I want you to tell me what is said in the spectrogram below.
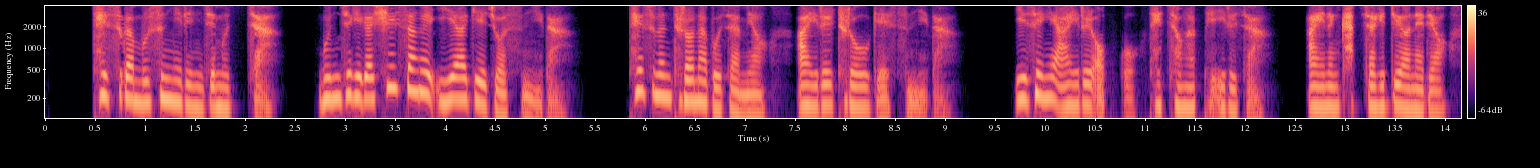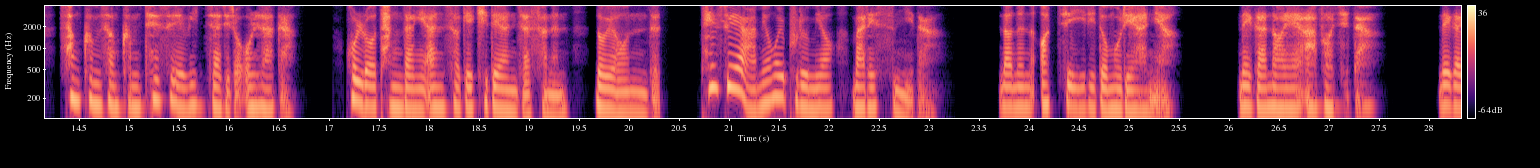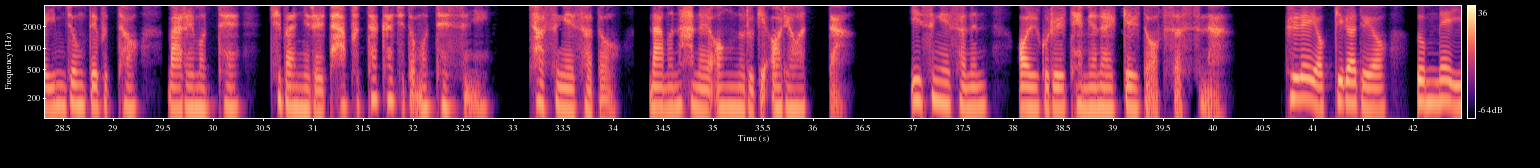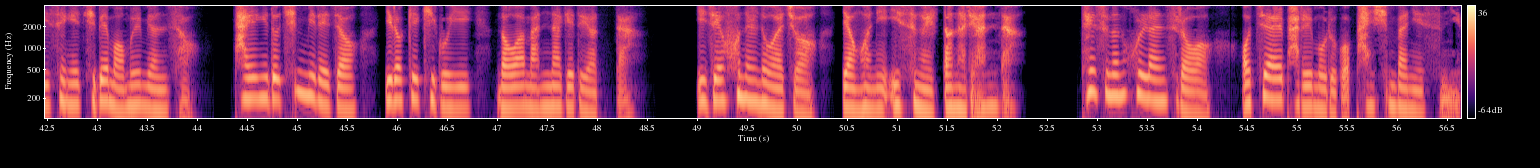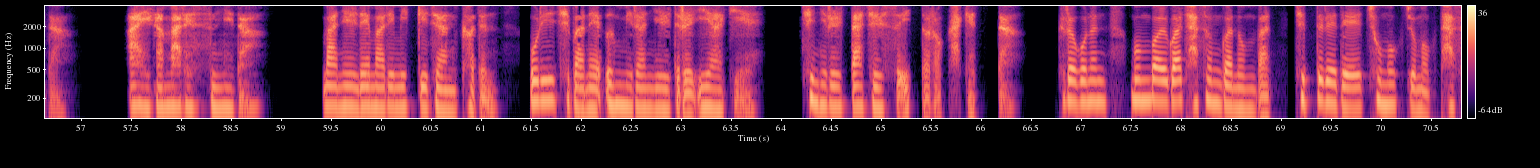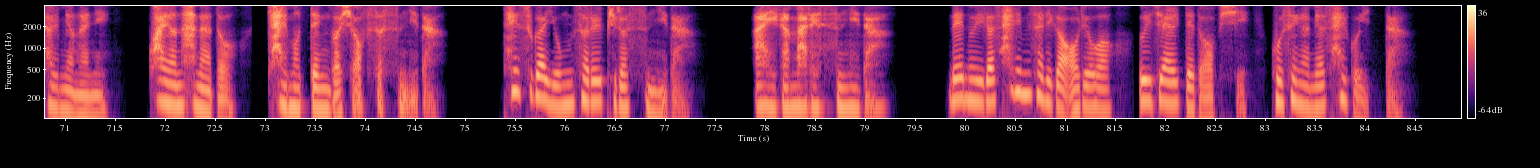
태수가 무슨 일인지 묻자 문지기가 실상을 이야기해 주었습니다. 태수는 드러나 보자며 아이를 들어오게 했습니다. 이생이 아이를 업고 대청 앞에 이르자 아이는 갑자기 뛰어내려 성큼성큼 태수의 윗자리로 올라가 홀로 당당히 안석에 기대 앉아서는 놓여온 듯 태수의 아명을 부르며 말했습니다. 너는 어찌 이리도 무례하냐? 내가 너의 아버지다. 내가 임종 때부터 말을 못해 집안일을 다 부탁하지도 못했으니 저승에서도 남은 하늘 억누르기 어려웠다. 이승에서는 얼굴을 대면할 길도 없었으나 근래 역기가 되어 읍내 이생의 집에 머물면서 다행히도 친밀해져 이렇게 기구이 너와 만나게 되었다. 이제 혼을 놓아주어 영원히 이승을 떠나려 한다. 태수는 혼란스러워 어찌할 바를 모르고 반신반의했습니다. 아이가 말했습니다. 만일 내 말이 믿기지 않거든 우리 집안의 은밀한 일들을 이야기해 진위를 따질 수 있도록 하겠다. 그러고는 문벌과 자손과 논밭, 집들에 대해 조목조목 다 설명하니 과연 하나도 잘못된 것이 없었습니다. 태수가 용서를 빌었습니다. 아이가 말했습니다. 내 누이가 살림살이가 어려워 의지할 데도 없이 고생하며 살고 있다.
